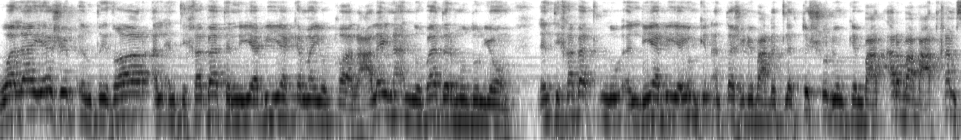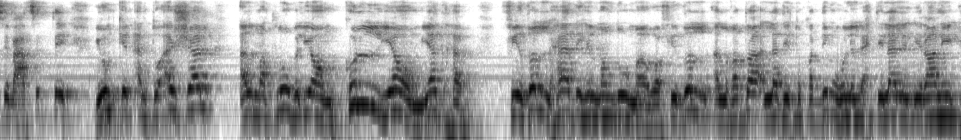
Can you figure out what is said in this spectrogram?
ولا يجب انتظار الانتخابات النيابية كما يقال، علينا أن نبادر منذ اليوم، الانتخابات النيابية يمكن أن تجري بعد ثلاثة أشهر، يمكن بعد أربعة، بعد خمسة، بعد ستة، يمكن أن تؤجل. المطلوب اليوم كل يوم يذهب في ظل هذه المنظومة وفي ظل الغطاء الذي تقدمه للاحتلال الإيراني.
